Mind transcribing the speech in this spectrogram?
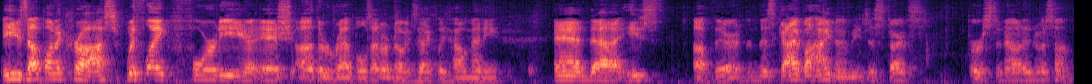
he's up on a cross with like 40 ish other rebels. I don't know exactly how many. And uh, he's up there, and then this guy behind him, he just starts bursting out into a song.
